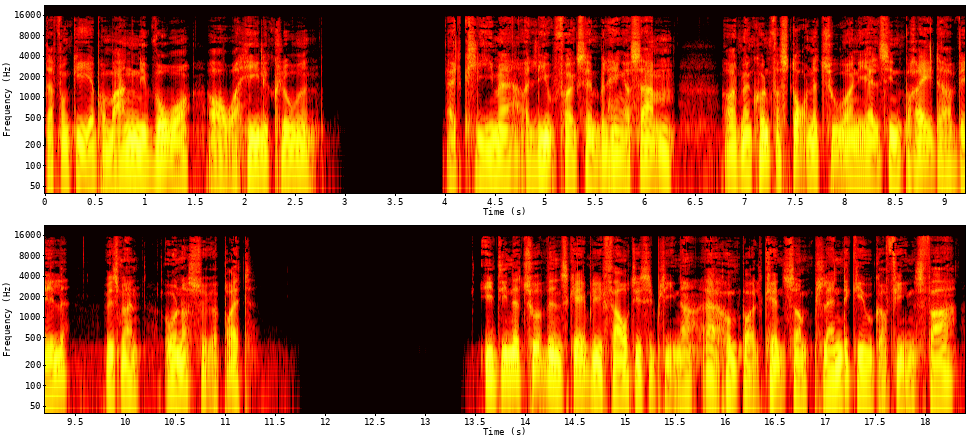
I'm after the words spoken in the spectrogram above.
der fungerer på mange niveauer og over hele kloden. At klima og liv for eksempel hænger sammen, og at man kun forstår naturen i al sin bredde og vælde, hvis man undersøger bredt. I de naturvidenskabelige fagdiscipliner er Humboldt kendt som plantegeografiens far –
